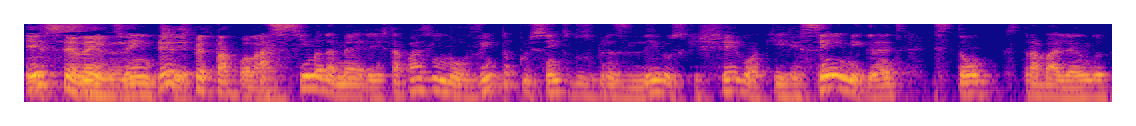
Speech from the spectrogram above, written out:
Excelente, excelente. espetacular. Acima da média, a gente está quase em 90% dos brasileiros que chegam aqui, recém-imigrantes, estão trabalhando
